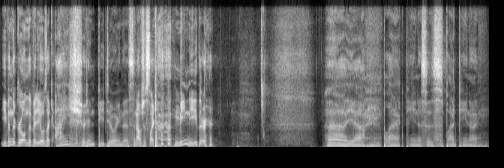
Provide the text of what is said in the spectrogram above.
Even the girl in the video was like, "I shouldn't be doing this," and I was just like, "Me neither." Ah, yeah, black penises, black peni.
